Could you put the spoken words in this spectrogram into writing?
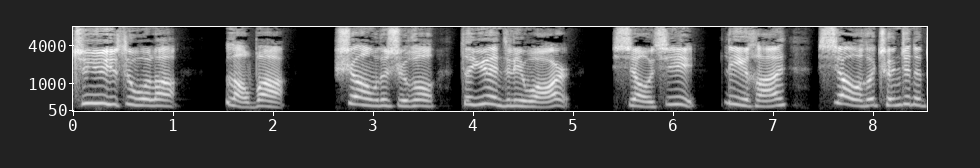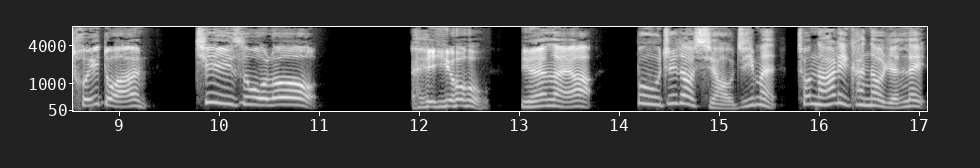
气死我了，老爸！上午的时候在院子里玩，小溪、丽涵。”笑我和晨晨的腿短，气死我喽！哎呦，原来啊，不知道小鸡们从哪里看到人类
